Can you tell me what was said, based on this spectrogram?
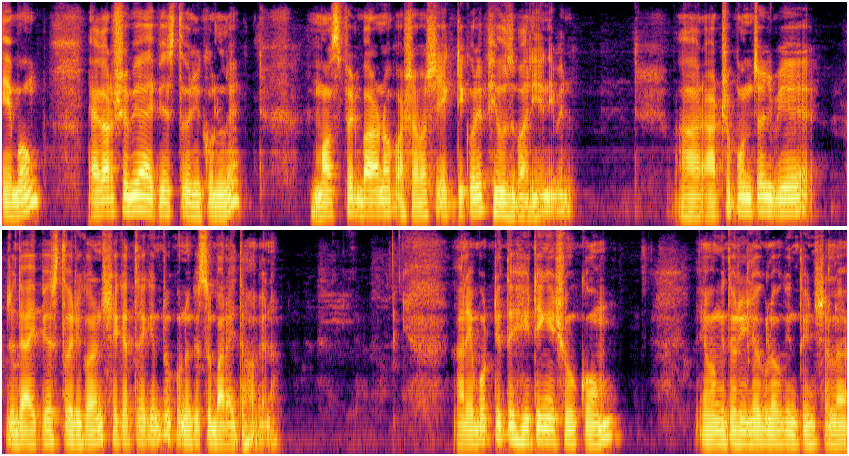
এবং এগারোশো বিয়ে আইপিএস তৈরি করলে মসফেট বাড়ানোর পাশাপাশি একটি করে ফিউজ বাড়িয়ে নেবেন। আর আটশো পঞ্চাশ বিয়ে যদি আইপিএস তৈরি করেন, সেক্ষেত্রে কিন্তু কোনো কিছু বাড়াইতে হবে না। আর এই বোর্ডটিতে হিটিং ইস্যু কম। এবং কিন্তু রিলেগুলোও কিন্তু ইনশাল্লাহ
